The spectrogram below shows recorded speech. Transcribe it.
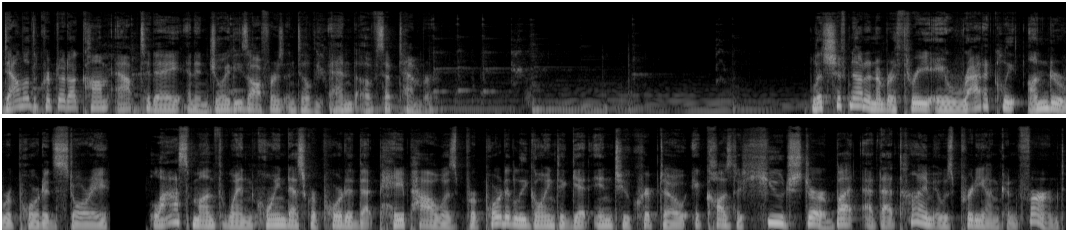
Download the Crypto.com app today and enjoy these offers until the end of September. Let's shift now to number three a radically underreported story. Last month, when Coindesk reported that PayPal was purportedly going to get into crypto, it caused a huge stir, but at that time it was pretty unconfirmed.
